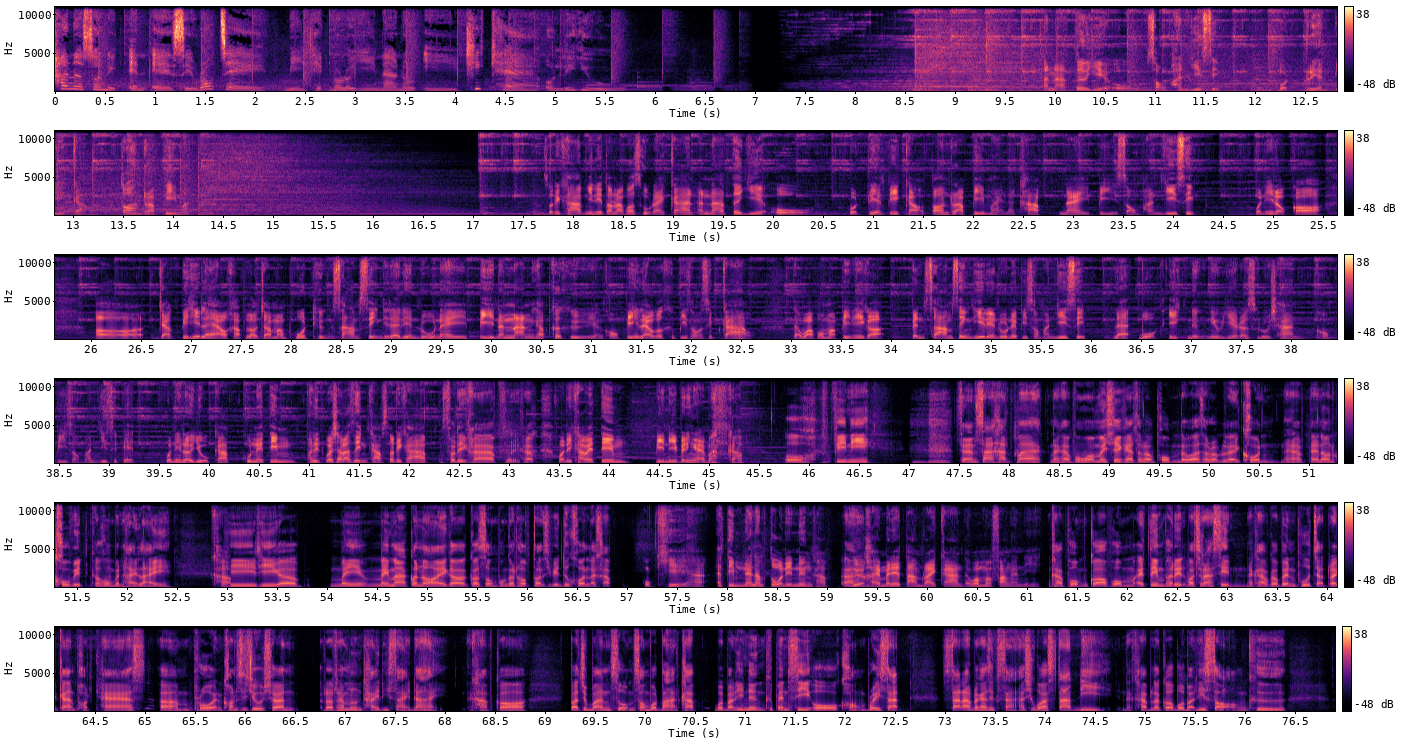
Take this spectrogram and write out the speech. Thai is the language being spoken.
Panasonic NA0J มีเทคโนโลยีนาโนอีที่ care only you a n a t h e r Year O 2020 บทเรียนปีเก่า ต้อนรับปีใหม่ สวัสดีครับ ยินดีต้อนรับเข้าสู่รายการ a n a t h e r Year O บทเรียนปีเก่าต้อนรับปีใหม่นะครับ ในปี 2020 วันนี้เราก็ จากปีที่แล้วครับเราจะมาพูดถึง 3 สิ่งที่ได้เรียนรู้ในปีนั้นๆครับก็คืออย่างของปีที่แล้วก็คือปี 2019 แต่ว่าพอมาปีนี้ก็เป็น 3 สิ่งที่เรียนรู้ในปี 2020 และบวกอีก 1 New Year Resolution ของปี 2021 วันนี้เราอยู่กับคุณไอติมผลิตวัชรศิลป์ครับสวัสดีครับสวัสดีครับสวัสดีครับสวัสดีครับไอติม ปีนี้เป็นไงบ้างครับ โอ้ปีนี้แสนสาหัสมากนะครับ ผมว่าไม่ใช่แค่สำหรับผมแต่ว่าสำหรับหลายคนนะครับแน่นอนโควิดก็คงเป็นไฮไลท์ครับที่ที่ก็ ไม่ไม่มากก็น้อยก็ก็ส่งผลกระทบต่อชีวิตทุกคนแหละครับ โอเคฮะไอติมแนะนำตัวนิดนึงครับอ่าเผื่อใครไม่ได้ตามรายการแต่ว่ามาฟังอันนี้ ครับผมก็ผมไอติมพริษฐ์ วัชรสินธุนะครับก็เป็นผู้จัดรายการพอดแคสต์ Pro and Constitution รัฐธรรมนูญไทยดีไซน์ได้นะครับก็ปัจจุบันสวม 2 บทบาทครับ บทบาทที่ 1 คือเป็น CEO ของบริษัทสตาร์ทอัพด้านการศึกษา ชื่อว่า StartDee นะครับแล้วก็บทบาทที่ 2 คือ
